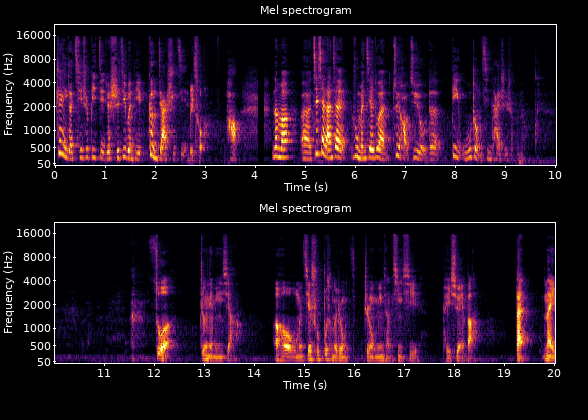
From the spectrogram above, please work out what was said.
这个其实比解决实际问题更加实际。没错，好，那么呃，接下来在入门阶段最好具有的第五种心态是什么呢？做正念冥想，然后我们接触不同的这种这种冥想的信息，培训也罢，但那也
